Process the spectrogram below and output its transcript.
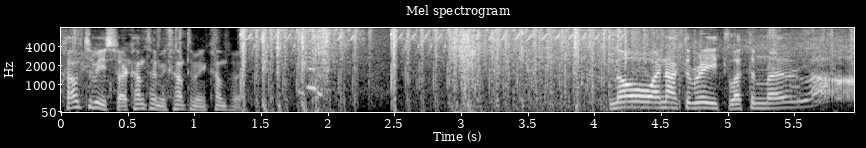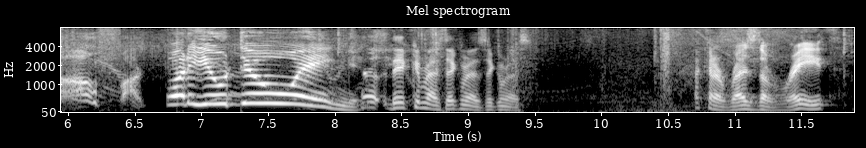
Come to me, sir. Come to me. Come to me. Come to me. No, I knocked the wraith. Let them. Oh fuck. What are you doing? Uh, They can rest. They can rest. They can rest. Not gonna res the Wraith.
